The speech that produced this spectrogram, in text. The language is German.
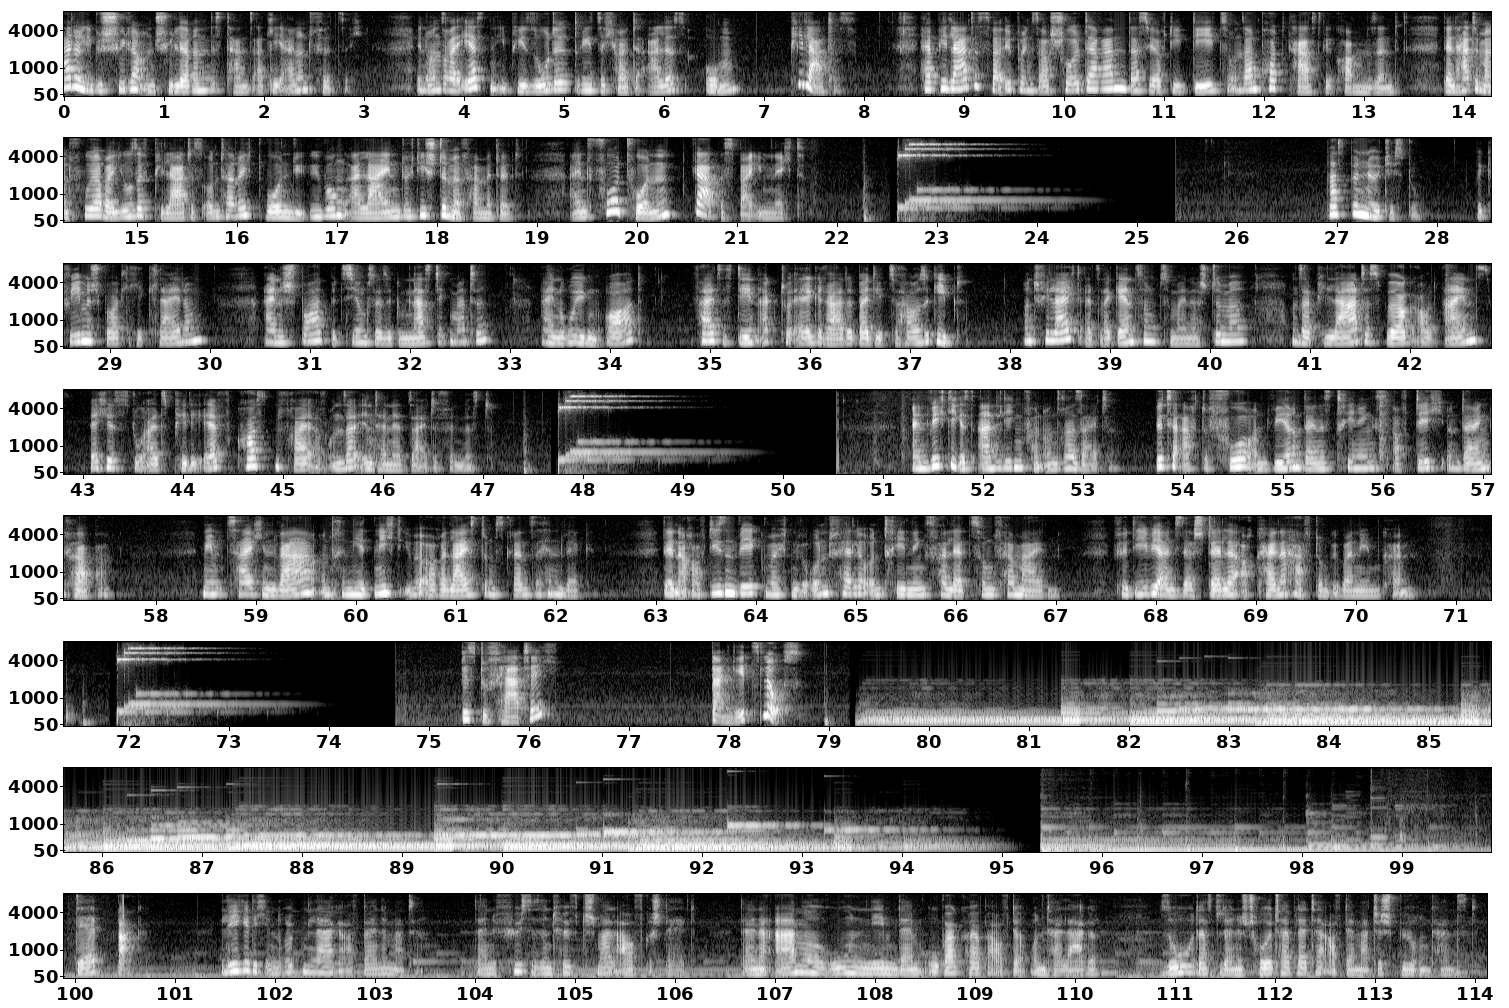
Hallo liebe Schüler und Schülerinnen des Tanzatelier 41. In unserer ersten Episode dreht sich heute alles um Pilates. Herr Pilates war übrigens auch schuld daran, dass wir auf die Idee zu unserem Podcast gekommen sind. Denn hatte man früher bei Josef Pilates Unterricht, wurden die Übungen allein durch die Stimme vermittelt. Ein Vorturnen gab es bei ihm nicht. Was benötigst du? Bequeme sportliche Kleidung, eine Sport- bzw. Gymnastikmatte, einen ruhigen Ort, falls es den aktuell gerade bei dir zu Hause gibt. Und vielleicht als Ergänzung zu meiner Stimme unser Pilates Workout 1, welches du als PDF kostenfrei auf unserer Internetseite findest. Ein wichtiges Anliegen von unserer Seite. Bitte achte vor und während deines Trainings auf dich und deinen Körper. Nehmt Zeichen wahr und trainiert nicht über eure Leistungsgrenze hinweg. Denn auch auf diesem Weg möchten wir Unfälle und Trainingsverletzungen vermeiden, für die wir an dieser Stelle auch keine Haftung übernehmen können. Bist du fertig? Dann geht's los. Lege dich in Rückenlage auf deine Matte. Deine Füße sind hüftschmal aufgestellt. Deine Arme ruhen neben deinem Oberkörper auf der Unterlage, so dass du deine Schulterblätter auf der Matte spüren kannst.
